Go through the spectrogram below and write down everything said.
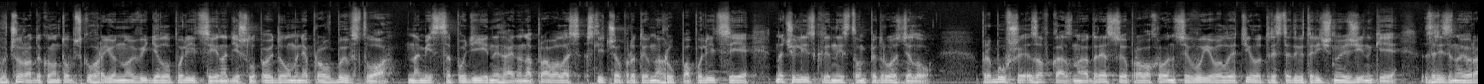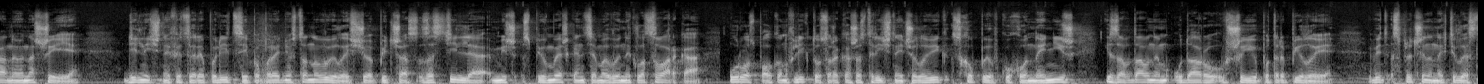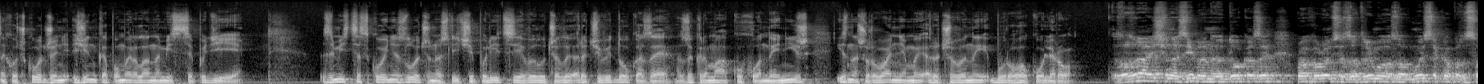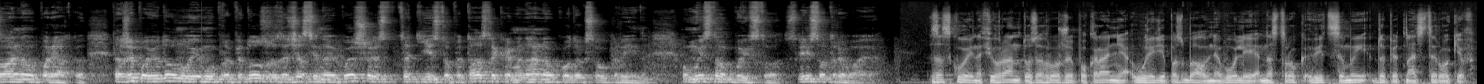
Вчора до Конотопського районного відділу поліції надійшло повідомлення про вбивство. На місце події негайно направилась слідчо-оперативна група поліції на чолі з керівництвом підрозділу. Прибувши за вказаною адресою, правоохоронці виявили тіло 39-річної жінки з різаною раною на шиї. Дільничні офіцери поліції попередньо встановили, що під час застілля між співмешканцями виникла сварка. У розпал конфлікту 46-річний чоловік схопив кухонний ніж і завдав ним удару в шию потерпілої. Від спричинених тілесних ушкоджень жінка померла на місці події. З місця скоєння злочину слідчі поліції вилучили речові докази, зокрема кухонний ніж із нашаруваннями речовини бурого кольору. Зважаючи на зібрані докази, правоохоронці затримали завмисника в процесуальному порядку та вже повідомили йому про підозру за частиною першої статті 115 Кримінального кодексу України. Умисне вбивство. Слідство триває. За скоєне фігуранту загрожує покарання в уряді позбавлення волі на строк від 7 до 15 років.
